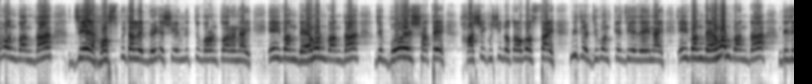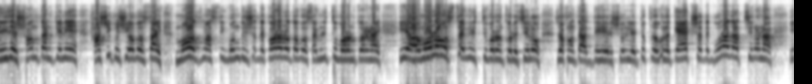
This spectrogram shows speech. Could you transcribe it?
এমন বান্দা যে হসপিটালে বেডে শুয়ে মৃত্যুবরণ করে নাই। এই বান্দা এমন বান্দা যে বউয়ের সাথে হাসি খুশিরত অবস্থায় নিজের জীবনকে দিয়ে দেয় নাই। এই বান্দা এমন বান্দা যে নিজের সন্তানকে নিয়ে হাসি খুশি অবস্থায় মজ মাস্তি বন্ধুর সাথে করারত অবস্থায় মৃত্যুবরণ করে নাই। এ এমন অবস্থায় মৃত্যুবরণ করেছিল যখন তার দেহের শরীরের টুকরোগুলোকে একসাথে গোনা যাচ্ছিল না। এ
